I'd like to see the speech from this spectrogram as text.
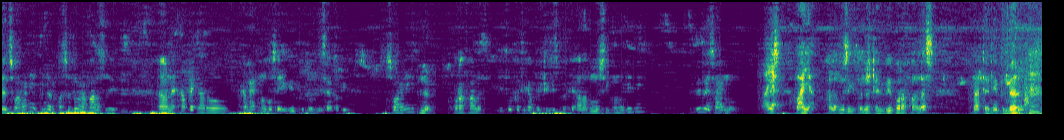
dan suaranya bener maksudnya ora fals ya. Nah, nek apik karo elek mengko iki butuh riset tapi suaranya ini bener ora fals. Itu ketika berdiri sebagai alat musik ngono iki ini wis anu. Wis layak. Alat musik bener dan kuwi ora fals nadane bener. Hmm.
